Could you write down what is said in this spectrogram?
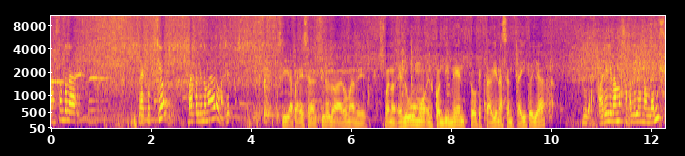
Avanzando la, la cocción, va saliendo más aroma, ¿cierto? Sí, aparecen al tiro los aromas de, bueno, el humo, el condimento, que está bien asentadito ya. Mira, ahora le vamos a poner las longanizas.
